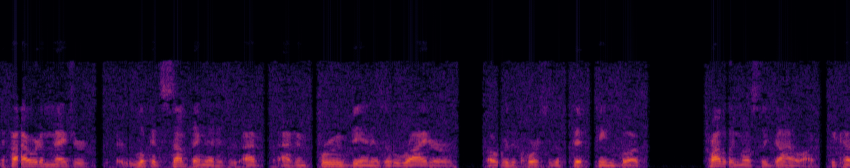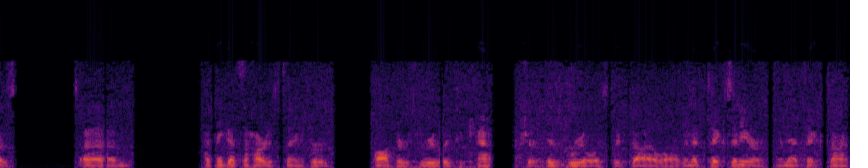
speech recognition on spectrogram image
If I were to measure, look at something that has, I've, I've improved in as a writer over the course of the 15 books, probably mostly dialogue, because um, I think that's the hardest thing for authors really to capture is realistic dialogue, and it takes an ear, and that takes time.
